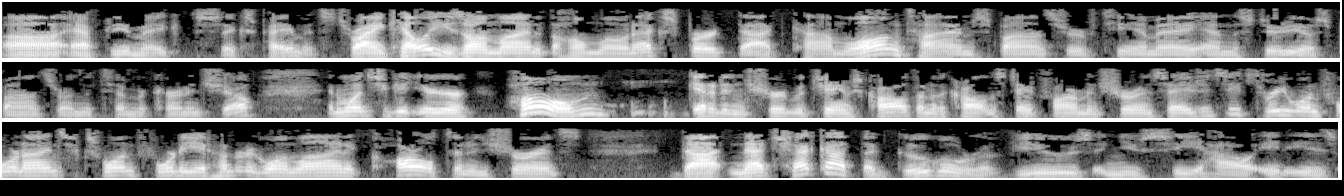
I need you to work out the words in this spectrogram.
uh, after you make six payments. It's Ryan Kelley. He's online at thehomeloanexpert.com, longtime sponsor of TMA and the studio sponsor on the Tim McKernan Show. And once you get your home, get it insured with James Carlton of the Carlton State Farm Insurance Agency, 314-961-4800. Go online at carltoninsurance.net. Check out the Google reviews and you see how it is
